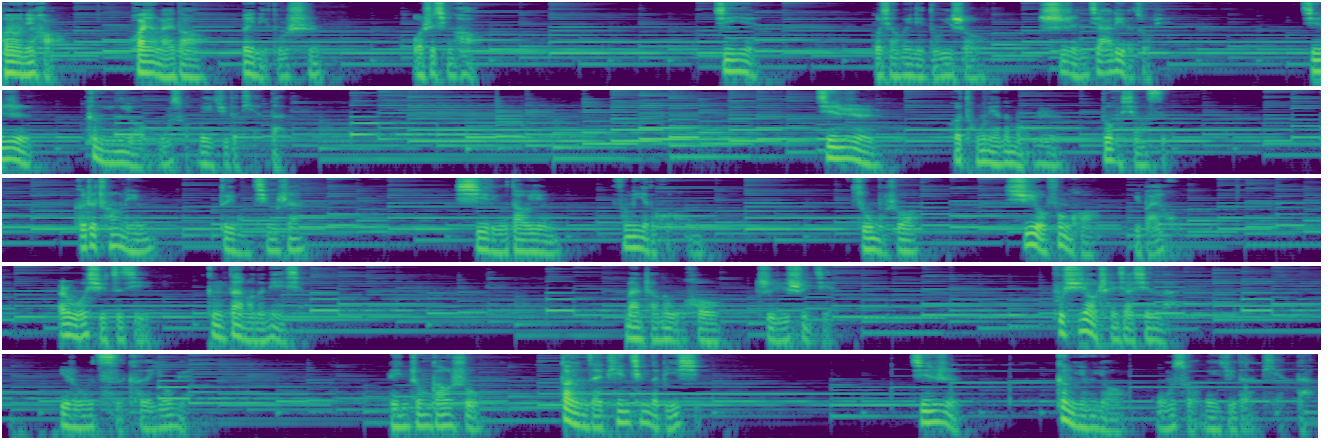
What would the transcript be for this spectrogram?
朋友你好，欢迎来到为你读诗，我是秦昊。今夜，我想为你读一首诗人佳丽的作品。今日，更应有无所畏惧的恬淡。今日，和童年的某日多么相似。隔着窗棂，对望青山。溪流倒映枫叶的火红。祖母说：“须有凤凰与白虎。”而我许自己更淡忘的念想。漫长的午后止于瞬间，不需要沉下心来，一如此刻的悠远。林中高树，倒映在天青的笔洗。今日，更应有无所畏惧的恬淡。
